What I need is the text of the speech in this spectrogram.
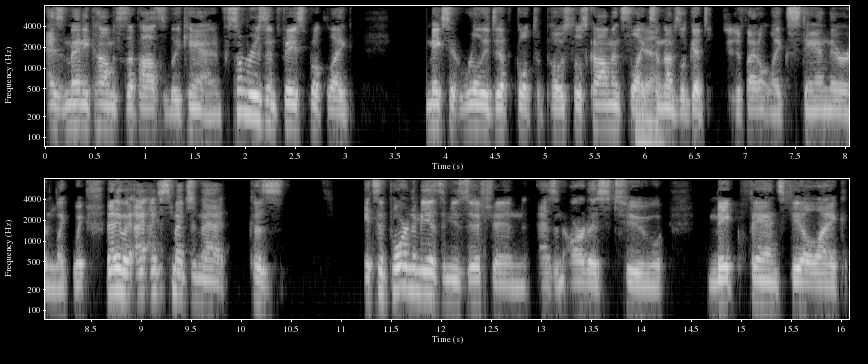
as many comments as I possibly can. And for some reason, Facebook like makes it really difficult to post those comments. Like yeah. sometimes they'll get if I don't like stand there and like wait. But anyway, I, I just mentioned that because it's important to me as a musician, as an artist, to make fans feel like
